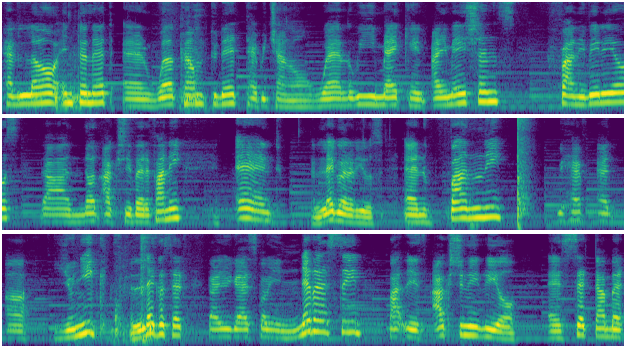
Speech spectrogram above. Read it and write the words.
Hello internet and welcome to the Tappy channel where we making animations, funny videos that are not actually very funny and Lego reviews and finally we have an a unique Lego set that you guys probably never seen but is actually real. A set number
